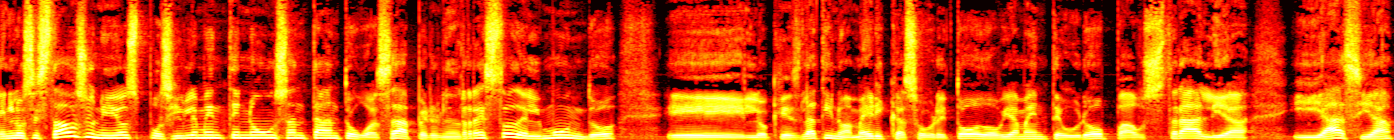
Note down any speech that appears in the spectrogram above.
En los Estados Unidos posiblemente no usan tanto WhatsApp, pero en el resto del mundo, eh, lo que es Latinoamérica, sobre todo, obviamente Europa, Australia y Asia,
